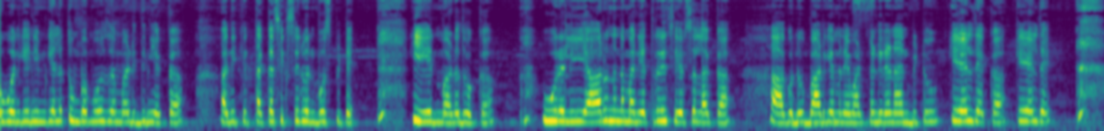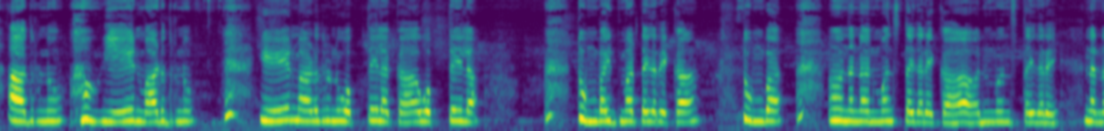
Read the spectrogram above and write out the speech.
ಅವನಿಗೆ ನಿಮಗೆಲ್ಲ ತುಂಬ ಮೋಸ ಮಾಡಿದ್ದೀನಿ ಅಕ್ಕ. ಅದಕ್ಕೆ ತಕ್ಕ ಸಿಕ್ಸಿರು ಅನ್ಬೋಸ್ಬಿಟ್ಟೆ ಏನು ಮಾಡೋದು ಅಕ್ಕ? ಊರಲ್ಲಿ ಯಾರು ನನ್ನ ಮನೆ ಹತ್ರನೇ ಸೇರಿಸಲ್ಲ ಅಕ್ಕ. ಹಾಗೂ ಬಾಡಿಗೆ ಮನೆ ಮಾಡ್ಕೊಂಡಿರೋಣ ಅಂದ್ಬಿಟ್ಟು ಕೇಳಿದೆ ಅಕ್ಕ, ಕೇಳಿದೆ. ಆದ್ರೂ ಏನು ಮಾಡಿದ್ರು ಏನು ಮಾಡಿದ್ರು ಒಪ್ತಾ ಇಲ್ಲ ಅಕ್ಕ, ಒಪ್ತಾ ಇಲ್ಲ. ತುಂಬ ಇದು ಮಾಡ್ತಾ ಇದ್ದಾರೆ ಅಕ್ಕ. ತುಂಬ, ನನ್ನ ಅನುಮಾನಿಸ್ತಾ ಇದ್ದಾರೆ ಅಕ್ಕ, ಅನುಮಾನಿಸ್ತಾ ಇದ್ದಾರೆ ನನ್ನ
